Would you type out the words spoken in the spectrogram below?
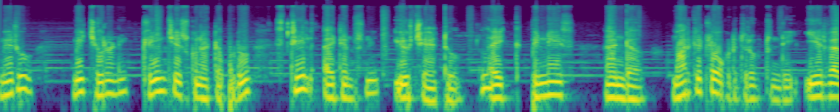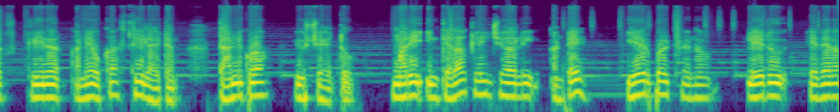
మీరు మీ చెవులని క్లీన్ చేసుకునేటప్పుడు స్టీల్ ఐటమ్స్ని యూజ్ చేయొద్దు. లైక్ పిన్నీస్ అండ్ మార్కెట్లో ఒకటి దొరుకుతుంది. ఇయర్ వ్యాక్స్ క్లీనర్ అనే ఒక స్టీల్ ఐటెం దాన్ని కూడా యూజ్ చేయొద్దు. మరి ఇంకెలా క్లీన్ చేయాలి అంటే ఇయర్ బడ్స్ అయినా లేదు ఏదైనా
